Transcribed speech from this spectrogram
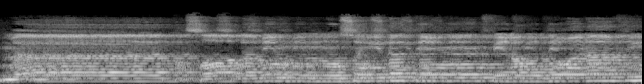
ما أصاب من مصيبة في الأرض ولا في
